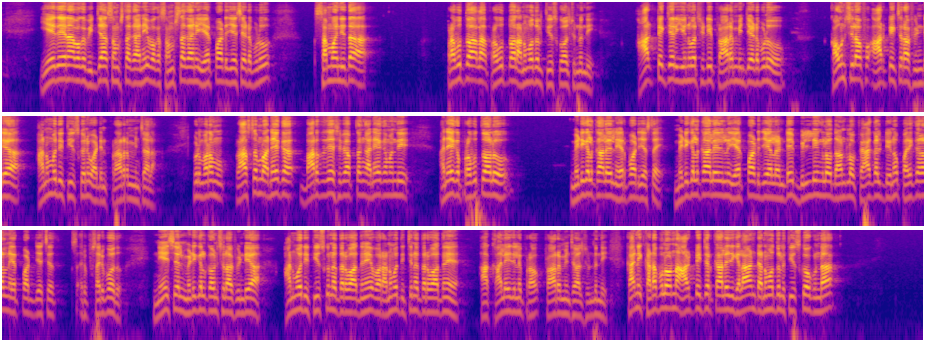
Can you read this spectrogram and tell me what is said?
ఏదైనా ఒక విద్యా సంస్థ కానీ ఒక సంస్థ కానీ ఏర్పాటు చేసేటప్పుడు సంబంధిత ప్రభుత్వాల ప్రభుత్వాల అనుమతులు తీసుకోవాల్సి ఉంటుంది. ఆర్కిటెక్చర్ యూనివర్సిటీ ప్రారంభించేటప్పుడు Council of Architecture of India అనుమతి తీసుకొని వాటిని ప్రారంభించాలి. ఇప్పుడు మనం రాష్ట్రంలో అనేక భారతదేశ వ్యాప్తంగా అనేక మంది అనేక ప్రభుత్వాలు మెడికల్ కాలేజీలను ఏర్పాటు చేస్తాయి. మెడికల్ కాలేజీలను ఏర్పాటు చేయాలంటే బిల్డింగ్లో దాంట్లో ఫ్యాకల్టీనో పరికరాలను ఏర్పాటు చేసే సరి సరిపోదు. National Medical Council of India అనుమతి తీసుకున్న తర్వాతనే వారు అనుమతి ఇచ్చిన తర్వాతనే ఆ కాలేజీని ప్ర ప్రారంభించాల్సి ఉంటుంది. కానీ కడపలో ఉన్న ఆర్కిటెక్చర్ కాలేజీకి ఎలాంటి అనుమతులు తీసుకోకుండా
